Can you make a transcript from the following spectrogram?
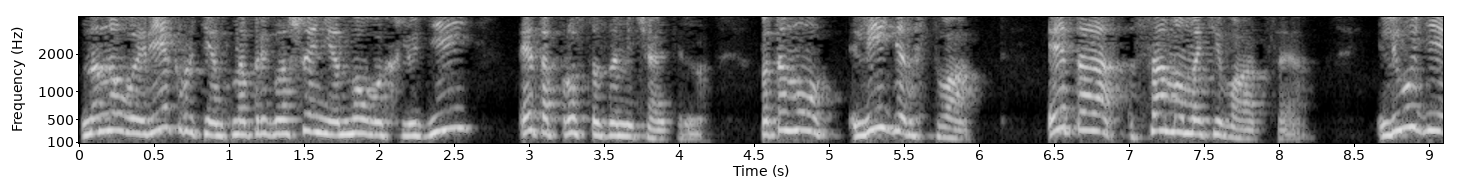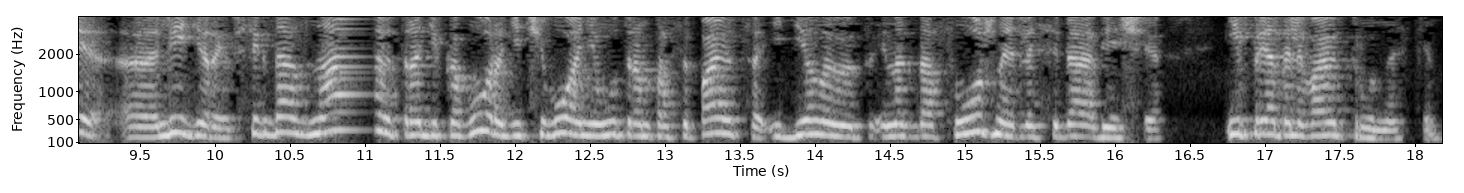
на новый рекрутинг, на приглашение новых людей, это просто замечательно. Потому лидерство – это самомотивация. Люди, э, лидеры, всегда знают, ради кого, ради чего они утром просыпаются и делают иногда сложные для себя вещи и преодолевают трудности.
